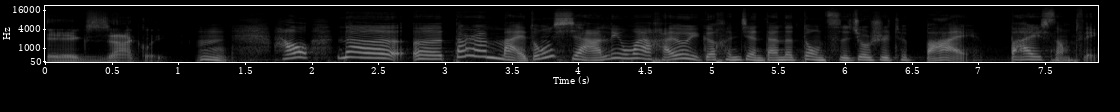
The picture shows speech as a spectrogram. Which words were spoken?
Exactly. 好，那呃，当然买东西啊，另外还有一个很简单的动词就是 to buy，buy something。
